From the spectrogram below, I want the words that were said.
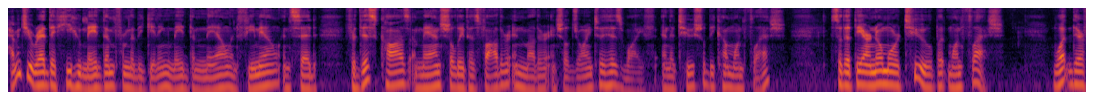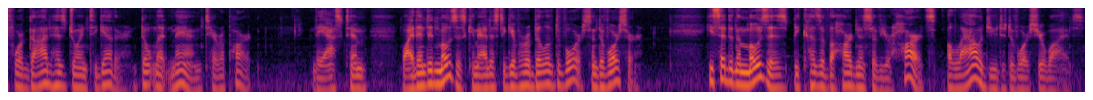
haven't you read that he who made them from the beginning made them male and female, and said, For this cause a man shall leave his father and mother, and shall join to his wife, and the two shall become one flesh? So that they are no more two, but one flesh. What therefore God has joined together, don't let man tear apart. They asked him, Why then did Moses command us to give her a bill of divorce and divorce her? He said to them, Moses, because of the hardness of your hearts, allowed you to divorce your wives.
